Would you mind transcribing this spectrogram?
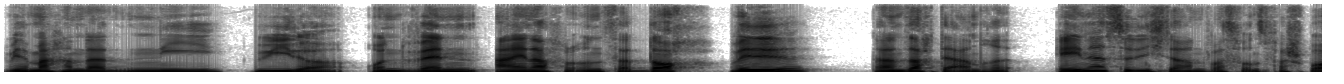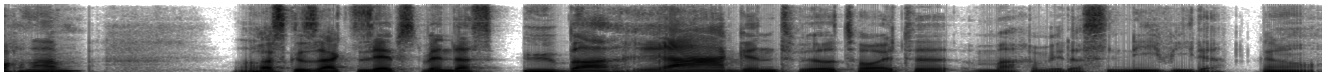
wir machen das nie wieder. Und wenn einer von uns das doch will, dann sagt der andere, erinnerst du dich daran, was wir uns versprochen haben? Du hast gesagt, selbst wenn das überragend wird heute, machen wir das nie wieder. Genau.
